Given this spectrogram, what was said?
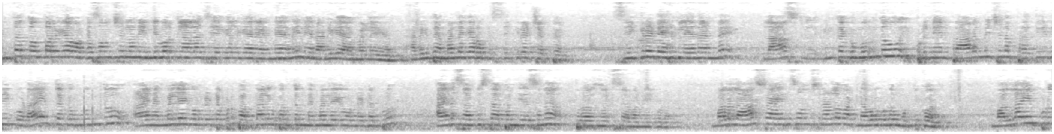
ఇంత తొందరగా ఒక సంవత్సరంలో ఇన్ని వర్క్లు ఎలా చేయగలిగారండి అని నేను అడిగా ఎమ్మెల్యే గారు. అడిగితే ఎమ్మెల్యే గారు ఒక సీక్రెట్ చెప్పారు. సీక్రెట్ ఏం లేదంటే లాస్ట్ ఇంతకు ముందు ఇప్పుడు నేను ప్రారంభించిన ప్రతిదీ కూడా ఇంతకు ముందు ఆయన ఎమ్మెల్యేగా ఉండేటప్పుడు పద్నాలుగు పంతొమ్మిది ఎమ్మెల్యేగా ఉండేటప్పుడు ఆయన శంకుస్థాపన చేసిన ప్రాజెక్ట్స్ అవన్నీ కూడా. మళ్ళీ లాస్ట్ ఐదు సంవత్సరాల్లో వాటిని ఎవరు కూడా ముట్టుకోవాలి. మళ్ళా ఇప్పుడు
